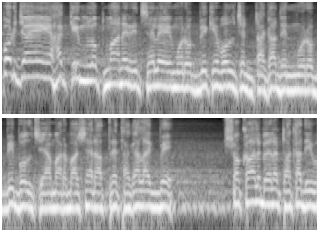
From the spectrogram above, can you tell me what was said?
পর্যায়ে হাকিম লোকমানের ছেলে মুরব্বীকে বলছেন, টাকা দেন মুরব্বী, বলছে, আমার বাসায় রাত্রে থাকা লাগবে, সকালবেলা টাকা দিব।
